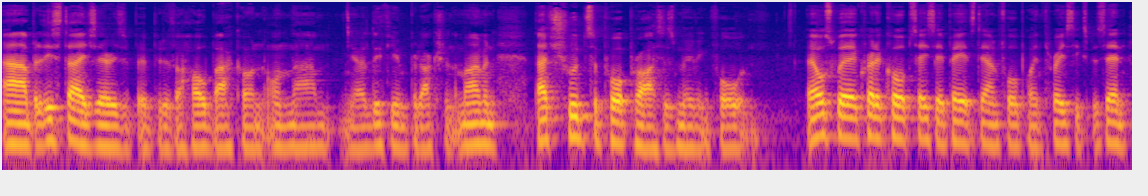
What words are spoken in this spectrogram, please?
Uh, but at this stage, there is a, a bit of a holdback on on um, you know lithium production at the moment. That should support prices moving forward. Elsewhere, Credit Corp CCP it's down 4.36%.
